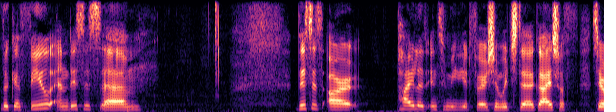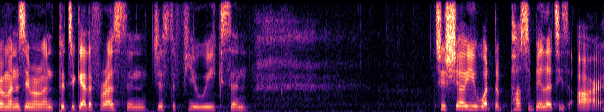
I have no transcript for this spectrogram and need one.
look and feel. And this is um, this is our pilot intermediate version, which the guys of Zimmerman and Zimmerman put together for us in just a few weeks, and to show you what the possibilities are.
